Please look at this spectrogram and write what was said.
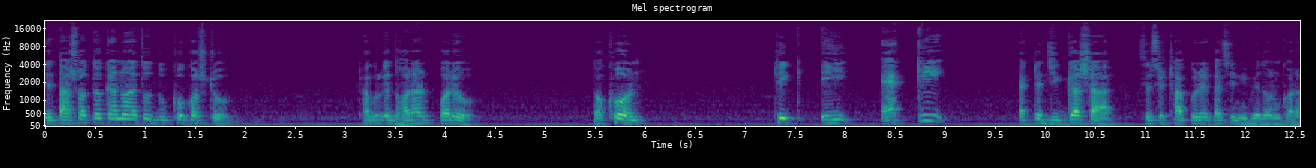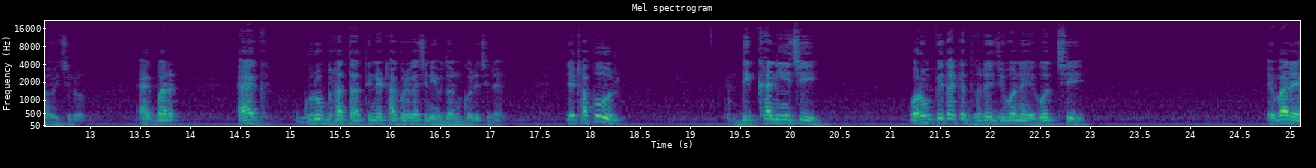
যে তা সত্ত্বেও কেন এত দুঃখ কষ্ট? ঠাকুরকে ধরার পরেও, তখন ঠিক এই একই একটা জিজ্ঞাসা শ্রী শ্রী ঠাকুরের কাছে নিবেদন করা হয়েছিল। একবার এক গুরুভ্রাতা তিনি ঠাকুরের কাছে নিবেদন করেছিলেন যে, ঠাকুর, দীক্ষা নিয়েছি, পরমপিতাকে ধরে জীবনে এগোচ্ছি। এবারে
